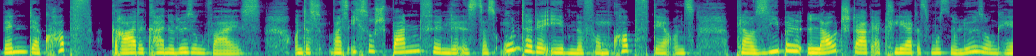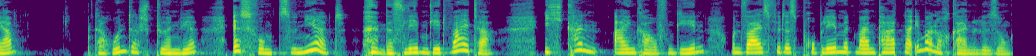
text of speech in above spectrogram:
wenn der Kopf gerade keine Lösung weiß. Und das, was ich so spannend finde, ist, dass unter der Ebene vom Kopf, der uns plausibel lautstark erklärt, es muss eine Lösung her, darunter spüren wir, es funktioniert. Das Leben geht weiter. Ich kann einkaufen gehen und weiß für das Problem mit meinem Partner immer noch keine Lösung.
